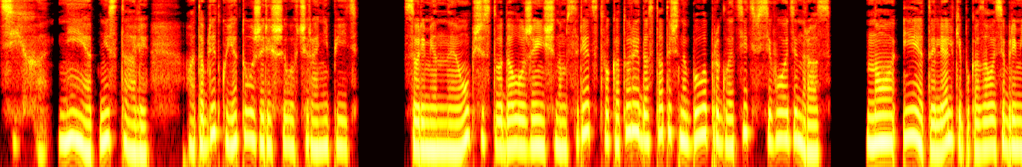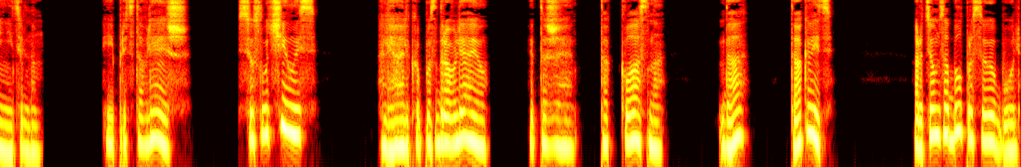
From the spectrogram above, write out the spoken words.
Тихо. Нет, не стали. А таблетку я тоже решила вчера не пить. Современное общество дало женщинам средства, которые достаточно было проглотить всего один раз. Но и это ляльке показалось обременительным. И представляешь, все случилось. Лялька, поздравляю. Это же так классно. Да? Так ведь? Артём забыл про свою боль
